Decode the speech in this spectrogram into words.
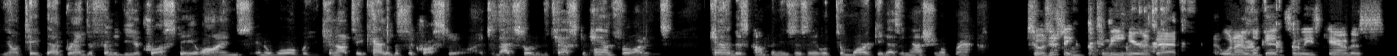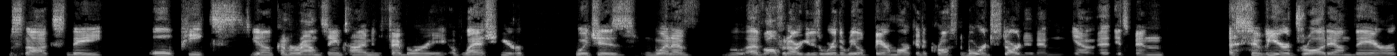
you know take that brand affinity across state lines in a world where you cannot take cannabis across state lines, and that's sort of the task at hand for a lot of these cannabis companies as they look to market as a national brand. So what's interesting to me here is that when I look at some of these cannabis stocks, they all peaked, you know, kind of around the same time in February of last year, which is when I've I've often argued is where the real bear market across the board started, and you know, it's been a severe drawdown there.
